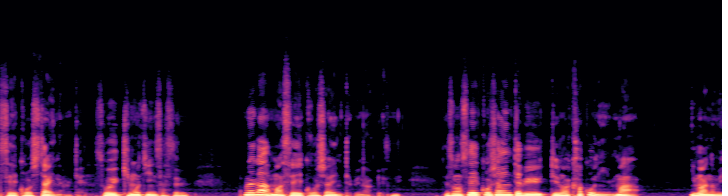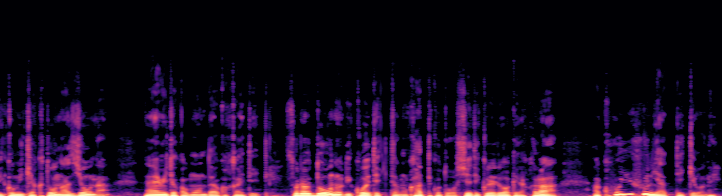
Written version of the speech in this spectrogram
成功したいなみたいな。そういう気持ちにさせる。これがまあ成功者インタビューなわけですね。で、その成功者インタビューっていうのは過去にまあ今の見込み客と同じような悩みとか問題を抱えていて、それをどう乗り越えてきたのかってことを教えてくれるわけだから、あ、こういうふうにやっていけばね、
